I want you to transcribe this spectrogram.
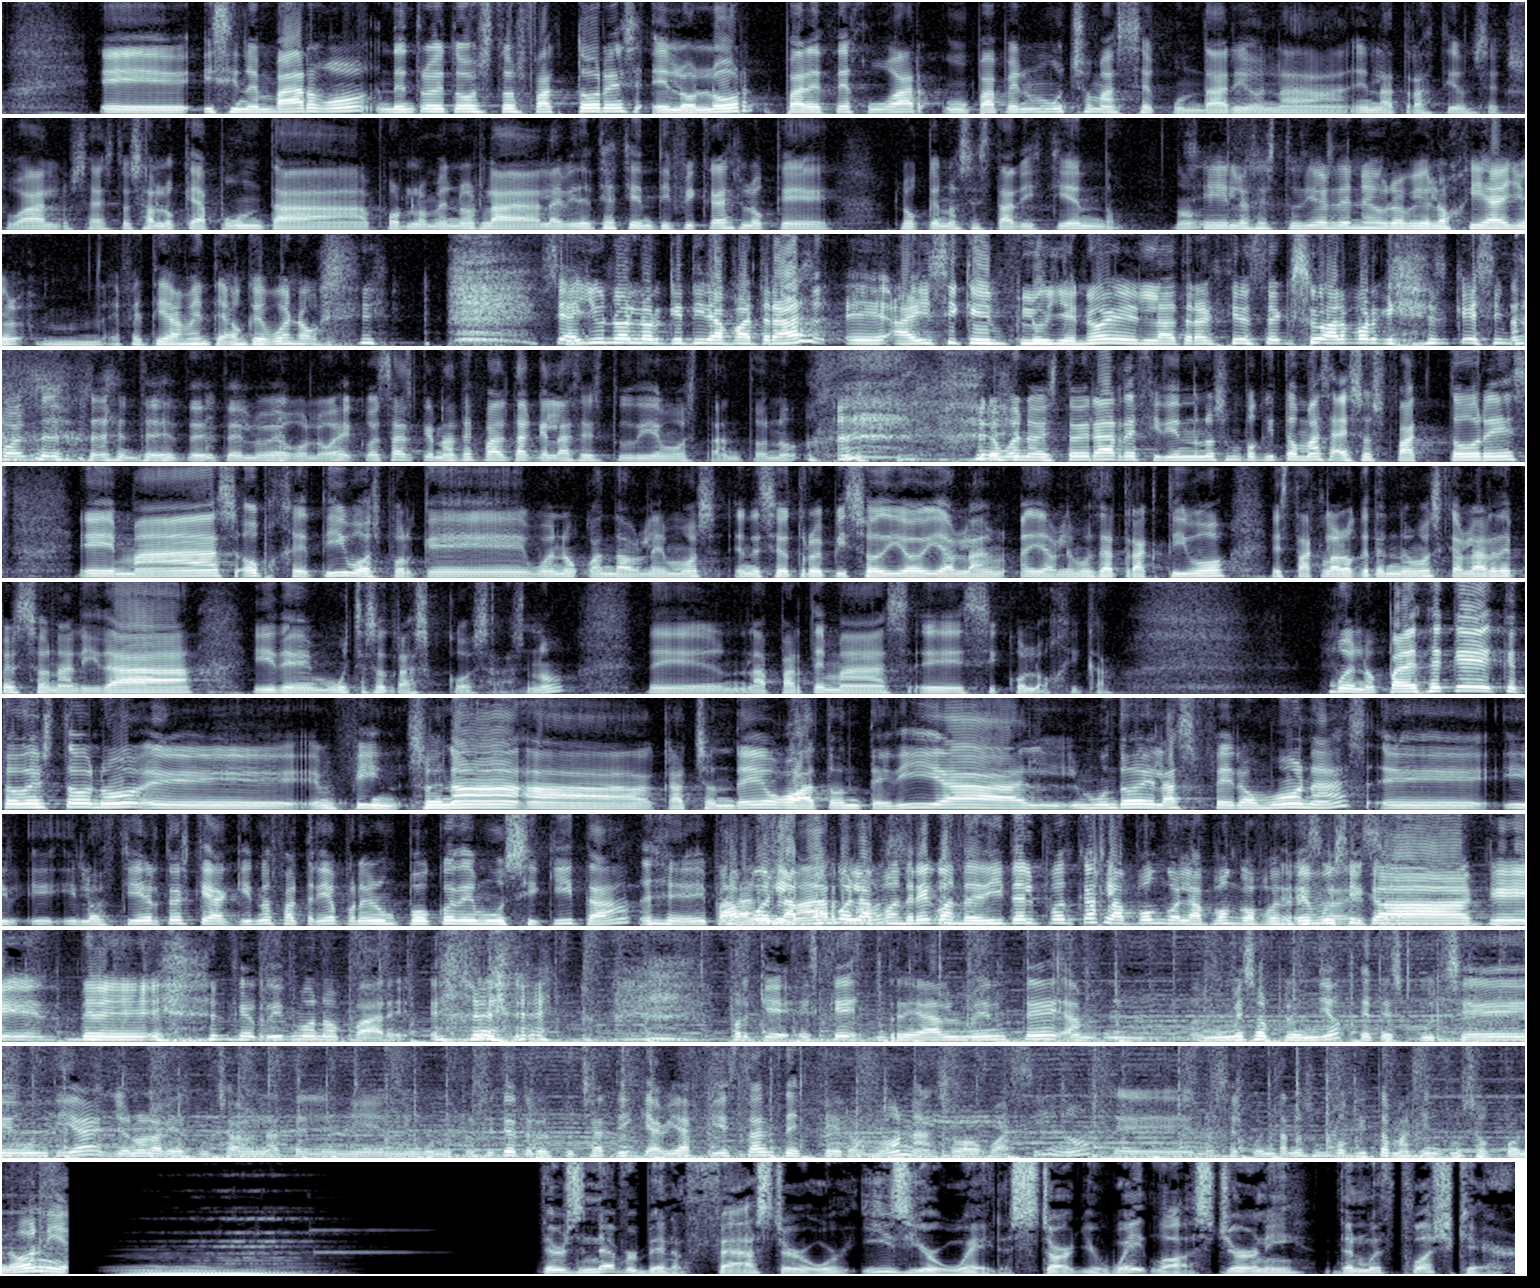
Eh, y sin embargo, dentro de todos estos factores, el olor parece jugar un papel mucho más secundario en la, en la atracción sexual. O sea, esto es a lo que apunta, por lo menos la, evidencia científica es lo que, lo que nos está diciendo. Sí, los estudios de neurobiología, yo, mm, efectivamente, aunque bueno, si hay un olor que tira para atrás, eh, ahí sí que influye ¿no? en la atracción sexual porque es que es imposible. desde, luego, luego hay cosas que no hace falta que las estudiemos tanto, ¿no? Pero bueno, esto era refiriéndonos un poquito más a esos factores eh, más objetivos, porque bueno, cuando hablemos en ese otro episodio y, y hablemos de atractivo, está claro que tendremos que hablar de personalidad y de muchas otras cosas, ¿no? De la parte más eh, psicológica. Bueno, parece que, todo esto, ¿no? Eh, en fin, suena a cachondeo, a tontería, al mundo de las feromonas. Eh, y, lo cierto es que aquí nos faltaría poner un poco de musiquita eh, para Ah, pues la pongo, la pondré. Cuando edite el podcast la pongo, la pongo. Pondré música que de... que el ritmo no pare. Porque es que realmente a, mí me sorprendió que te escuché un día, yo no lo había escuchado en la tele ni en ningún otro sitio, te lo escuché a ti, que había fiestas de feromonas o algo así, ¿no? Que, no sé, cuéntanos un poquito más, incluso colonia. There's never been a faster or easier way to start your weight loss journey than with PlushCare.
